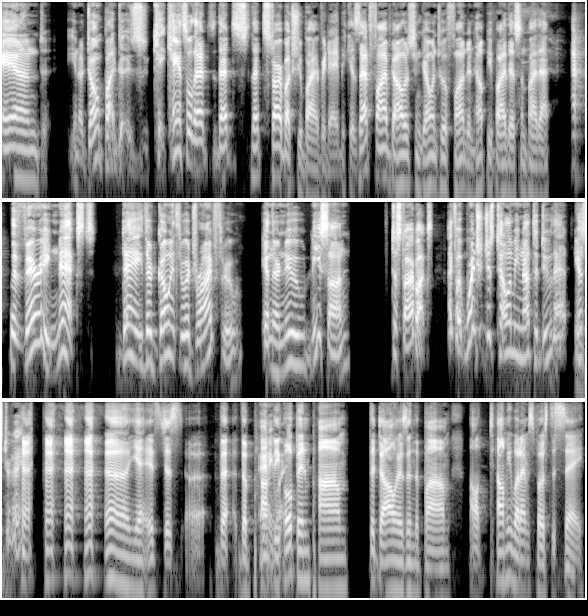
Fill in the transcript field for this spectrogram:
And you know, don't buy d- s- ca- cancel that that that Starbucks you buy every day because that five dollars can go into a fund and help you buy this and buy that. the very next day, they're going through a drive-through in their new Nissan to Starbucks. I thought, weren't you just telling me not to do that yesterday? yeah, it's just uh, the the palm, Anyway. the open palm, the dollars in the palm. I'll tell me what I'm supposed to say.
